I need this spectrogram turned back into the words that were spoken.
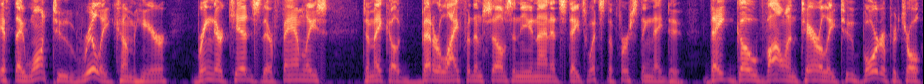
if they want to really come here, bring their kids, their families, to make a better life for themselves in the United States, what's the first thing they do? They go voluntarily to Border Patrol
